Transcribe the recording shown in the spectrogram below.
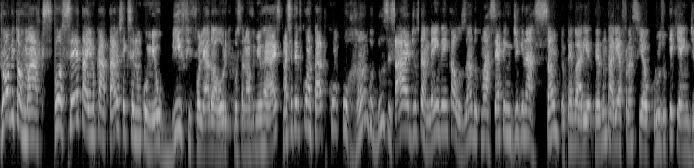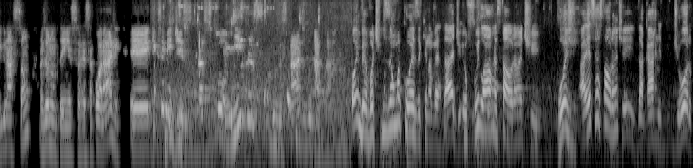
João Vitor Marques, você tá aí no Catar, eu sei que você não comeu o bife folhado a ouro que custa 9 mil reais, mas você teve contato com o rango dos estádios, também vem causando uma certa indignação. Eu perguntaria, perguntaria a Franciel Cruz o que, que é indignação, mas eu não tenho essa, essa coragem. É, o que, que você me diz das comidas dos estádios do Catar? Oi, Bê, eu vou te dizer uma coisa que, na verdade, eu fui lá ao restaurante hoje, a esse restaurante aí da carne de ouro.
